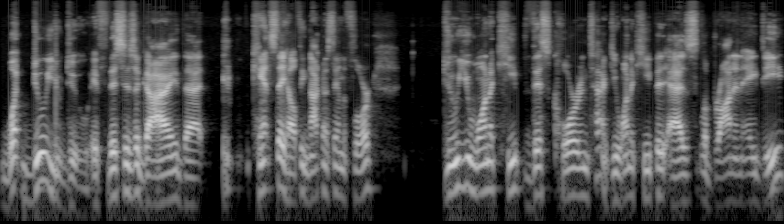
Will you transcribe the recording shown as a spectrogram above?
What do you do if this is a guy that can't stay healthy, not going to stay on the floor? Do you want to keep this core intact? Do you want to keep it as LeBron and AD?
